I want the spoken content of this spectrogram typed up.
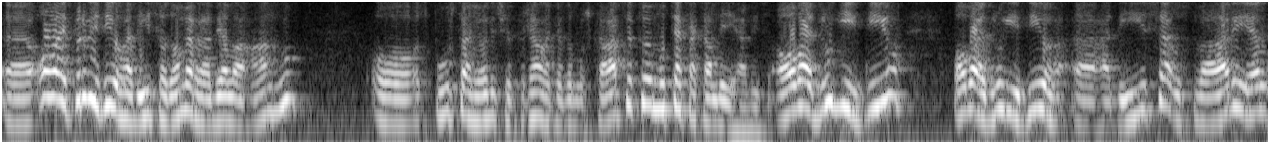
E, ovaj prvi dio hadisa od Omer radijala Anhu, o spuštanju odliče sprečanaka za muškarce, to je mutefak ali hadis. A ovaj drugi dio, ovaj drugi dio eh, hadisa, u stvari, jel,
